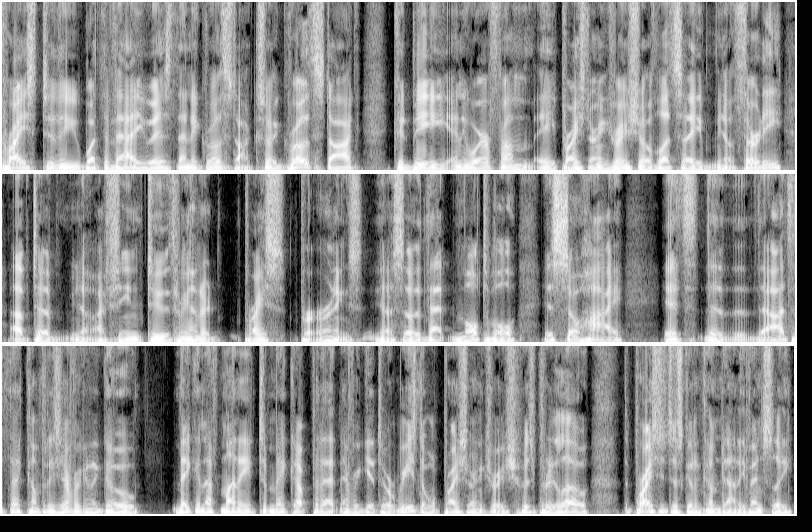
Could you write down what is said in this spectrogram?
price to the what the value is than a growth stock. So a growth stock could be anywhere from a price to earnings ratio of let's say you know 30 up to you know I've seen two 300 price per earnings. You know, so that multiple is so high, it's the the, the odds that that company's ever going to go make enough money to make up for that and ever get to a reasonable price earnings ratio is pretty low. The price is just going to come down eventually,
